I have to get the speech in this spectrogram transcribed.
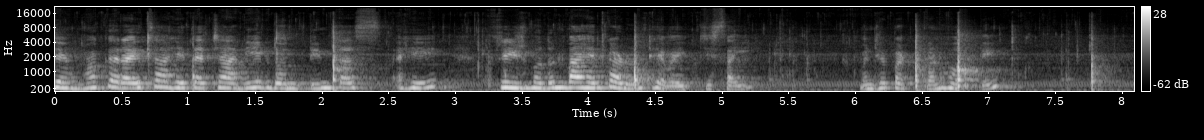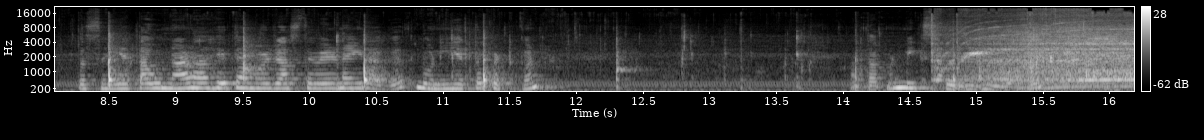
जेव्हा करायचं आहे त्याच्या आधी एक दोन तीन तास हे फ्रीजमधून बाहेर काढून ठेवायची साई. म्हणजे पटकन होते. तसंही आता उन्हाळा आहे त्यामुळे जास्त वेळ नाही लागत. लोणी येतं पटकन. आता आपण मिक्स करून घेऊया.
